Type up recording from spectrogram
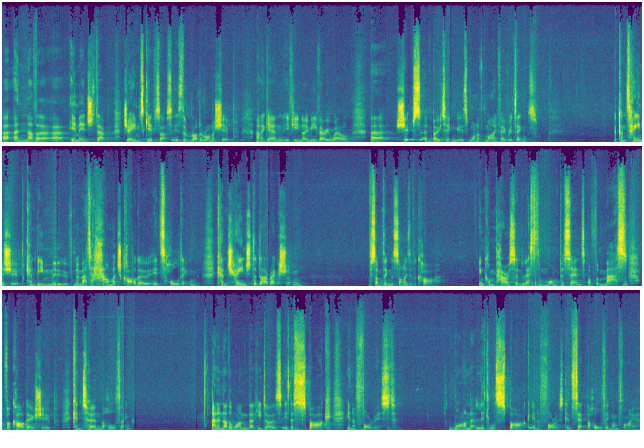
Uh, another uh, image that James gives us is the rudder on a ship. And again, if you know me very well, uh, ships and boating is one of my favorite things. A container ship can be moved, no matter how much cargo it's holding, can change the direction of something the size of a car. In comparison, less than 1% of the mass of a cargo ship can turn the whole thing. And another one that he does is a spark in a forest. One little spark in a forest can set the whole thing on fire.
